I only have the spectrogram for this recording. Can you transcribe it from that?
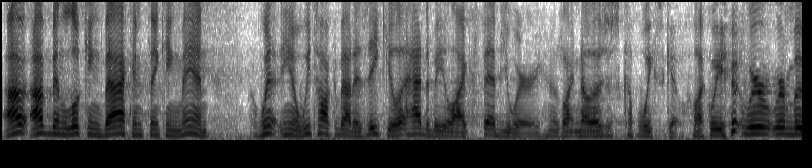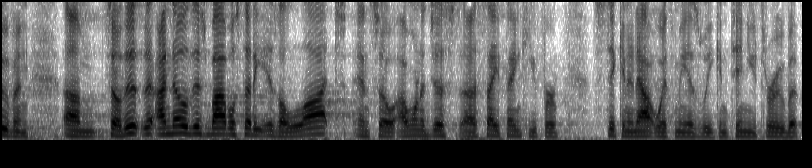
I, I've been looking back and thinking, man, when, you know, we talked about Ezekiel. It had to be like February. I was like, no, that was just a couple weeks ago. Like we, we're, we're moving. Um, so I know this Bible study is a lot, and so I want to just uh, say thank you for sticking it out with me as we continue through. But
